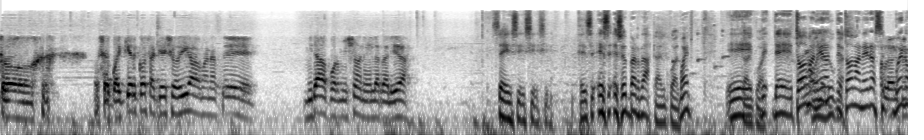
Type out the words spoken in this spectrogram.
So- o sea, cualquier cosa que ellos digan van a ser miradas por millones, es la realidad. Sí, sí, sí, sí. Es- es- eso es verdad. Tal cual. Bueno, eh, Tal cual. De, maneras, Lucas. de todas maneras, bueno,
